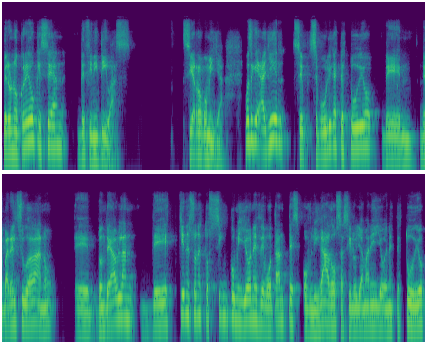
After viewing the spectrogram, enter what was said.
pero no creo que sean definitivas Cierro comillas. Pues que ayer se, publica este estudio de, panel ciudadano eh, donde hablan de quiénes son estos 5 millones de votantes obligados, así lo llaman ellos en este estudio,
